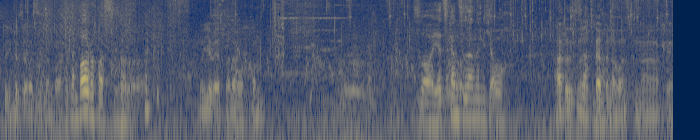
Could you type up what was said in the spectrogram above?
Natürlich kannst du ja was zusammenbauen. Ja, dann bau doch was zusammen. Muss ich aber erstmal da hochkommen. So, jetzt kannst du dann nämlich auch. Ach, das ist eine Sachen Treppe nach unten. Ah, okay.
